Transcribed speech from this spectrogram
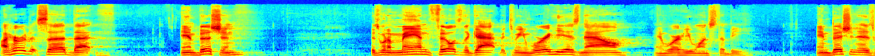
I heard it said that ambition is when a man fills the gap between where he is now and where he wants to be. Ambition is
